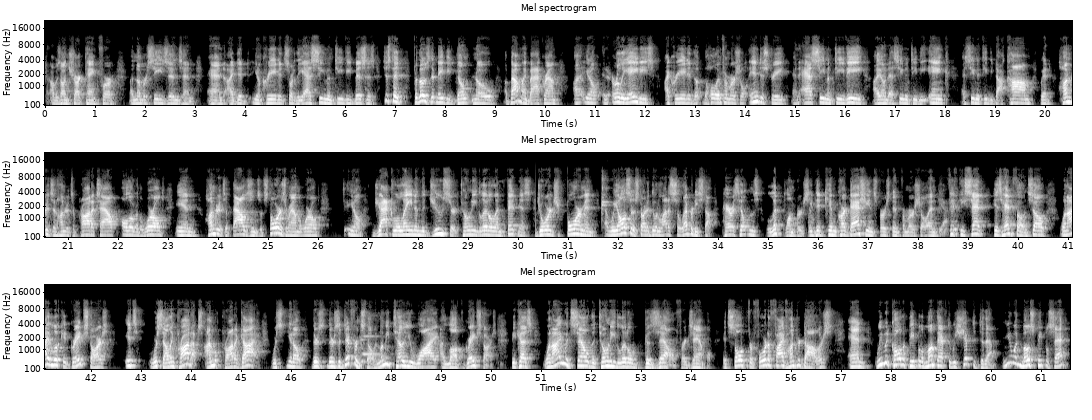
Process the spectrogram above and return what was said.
I was on Shark Tank for a number of seasons, and and I did you know created sort of the as seen on TV business. Just to, for those that maybe don't know about my background, uh, you know, in the early '80s, I created the, the whole infomercial industry, and as seen on TV, I owned as seen on TV Inc. As seen on TV.com. We had hundreds and hundreds of products out all over the world in hundreds of thousands of stores around the world you know, Jack LaLanne and the Juicer, Tony Little and Fitness, George Foreman. We also started doing a lot of celebrity stuff. Paris Hilton's lip plumpers. We did Kim Kardashian's first infomercial and yeah. 50 Cent his headphones. So when I look at Grape Stars, it's we're selling products. I'm a product guy. We're you know there's there's a difference though, and let me tell you why I love Grape Stars because when I would sell the Tony Little Gazelle, for example, it sold for four to five hundred dollars, and we would call the people a month after we shipped it to them. And you know what most people said?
